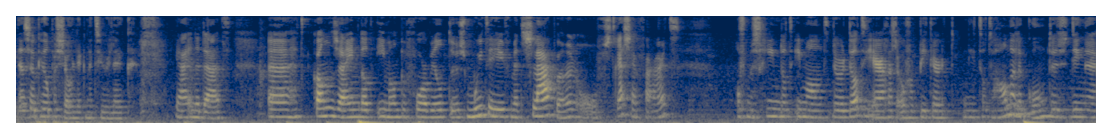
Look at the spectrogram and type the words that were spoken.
dat is ook heel persoonlijk natuurlijk. Ja, inderdaad. Eh, het kan zijn dat iemand bijvoorbeeld dus moeite heeft met slapen of stress ervaart. Of misschien dat iemand, doordat hij ergens over piekert, niet tot handelen komt. Dus dingen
